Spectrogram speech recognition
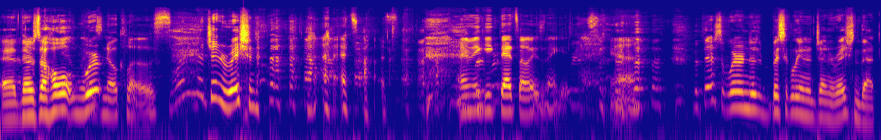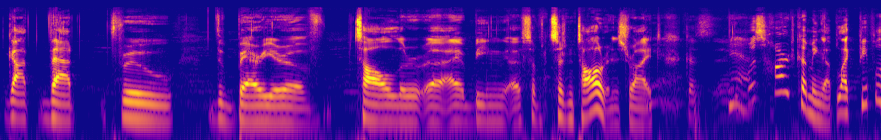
Uh, there's a whole There's no clothes. we're in a generation, that's awesome. I'm a geek. That's always naked. Yeah. but there's we're in a, basically in a generation that got that through the barrier of toler uh, being a cer- certain tolerance, right? Because uh, Yeah. it was hard coming up. Like people,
